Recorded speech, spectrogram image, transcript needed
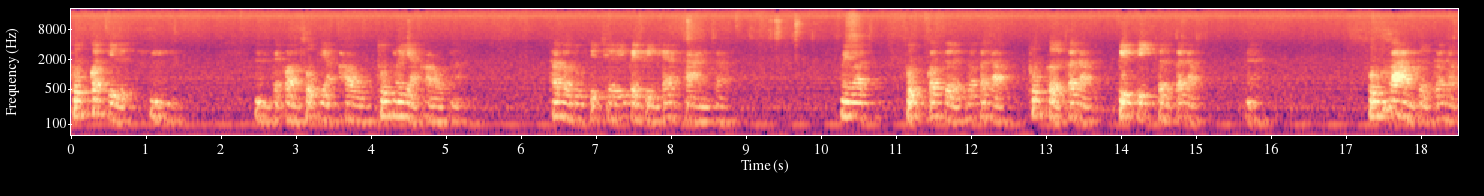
ทุกข์ก็จืดแต่ก่อนสุขอยากเอา ทุกข์ไม่อยากเอานะถ้าเราดูเฉยๆเป็นเพียงแค่อาการครับ ไม่ว่าสุขก็เกิดแล้วก็ดับทุกเกิดก็ดับปิติเกิดก็ดับฟุ้งซ่านเกิดก็ดับ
